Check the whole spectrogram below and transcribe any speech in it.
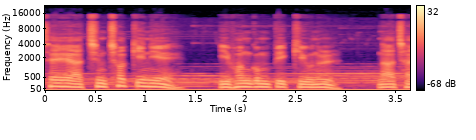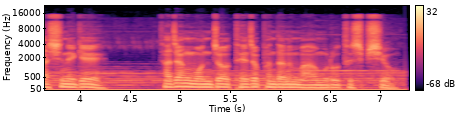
새해 아침 첫 끼니에 이 황금빛 기운을 나 자신에게 가장 먼저 대접한다는 마음으로 드십시오.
